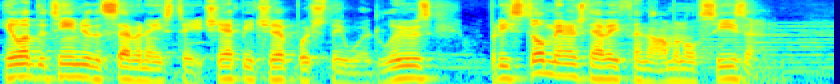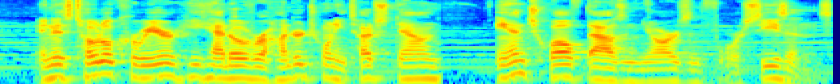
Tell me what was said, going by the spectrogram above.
He led the team to the 7A state championship, which they would lose, but he still managed to have a phenomenal season. In his total career, he had over 120 touchdowns and 12,000 yards in four seasons.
